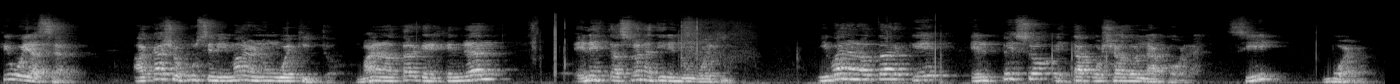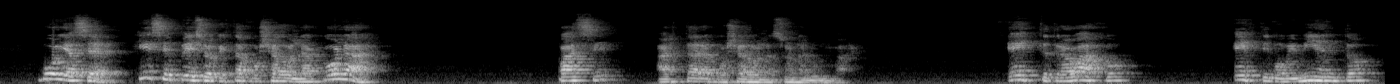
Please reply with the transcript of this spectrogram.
¿qué voy a hacer? Acá yo puse mi mano en un huequito van a notar que en general en esta zona tienen un huequito. Y van a notar que el peso está apoyado en la cola. ¿Sí? Bueno, voy a hacer que ese peso que está apoyado en la cola pase a estar apoyado en la zona lumbar. Este trabajo, este movimiento,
